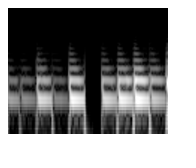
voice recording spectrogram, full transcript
Thank you.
